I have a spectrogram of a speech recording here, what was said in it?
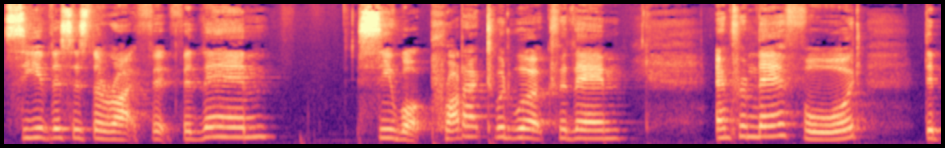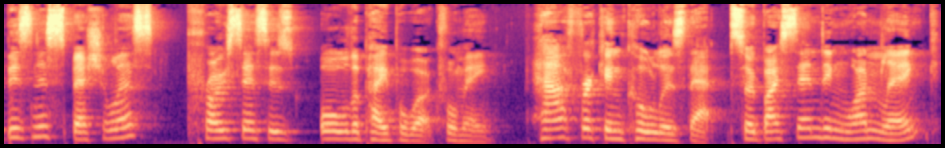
see if this is the right fit for them, see what product would work for them. And from there forward, the business specialist processes all the paperwork for me. How freaking cool is that? So by sending one link,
